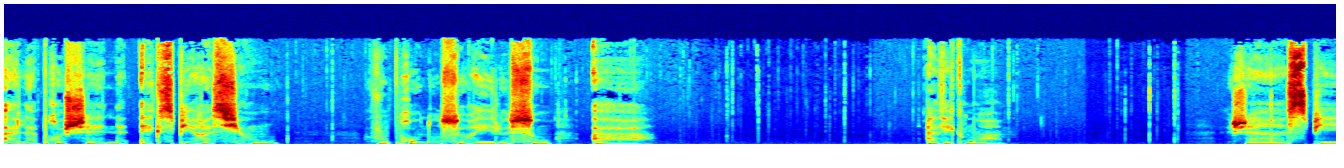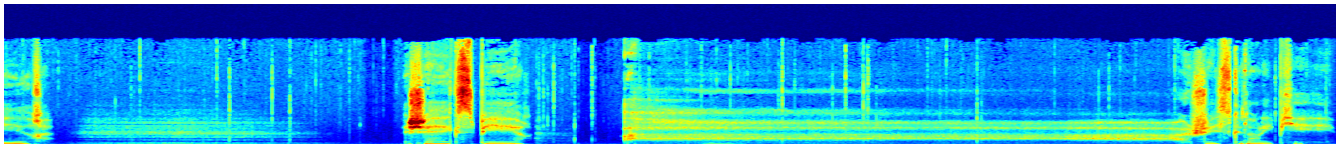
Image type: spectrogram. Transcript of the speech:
À la prochaine expiration, vous prononcerez le son A. Avec moi. J'inspire. J'expire. Jusque dans les pieds.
